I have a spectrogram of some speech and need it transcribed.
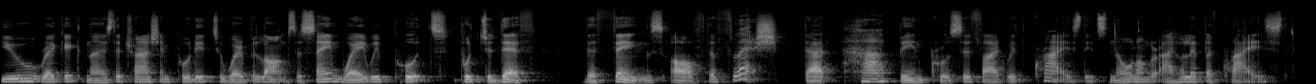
you recognize the trash and put it to where it belongs. The same way we put put to death the things of the flesh that have been crucified with Christ. It's no longer I who live, but Christ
